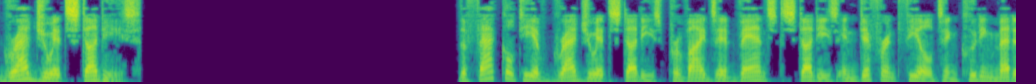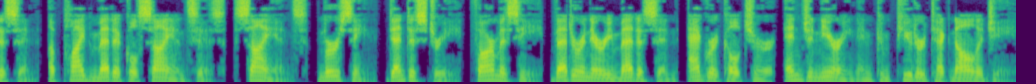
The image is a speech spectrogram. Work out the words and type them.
Graduate studies The Faculty of Graduate Studies provides advanced studies in different fields including medicine, applied medical sciences, science, nursing, dentistry, pharmacy, veterinary medicine, agriculture, engineering and computer technology.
